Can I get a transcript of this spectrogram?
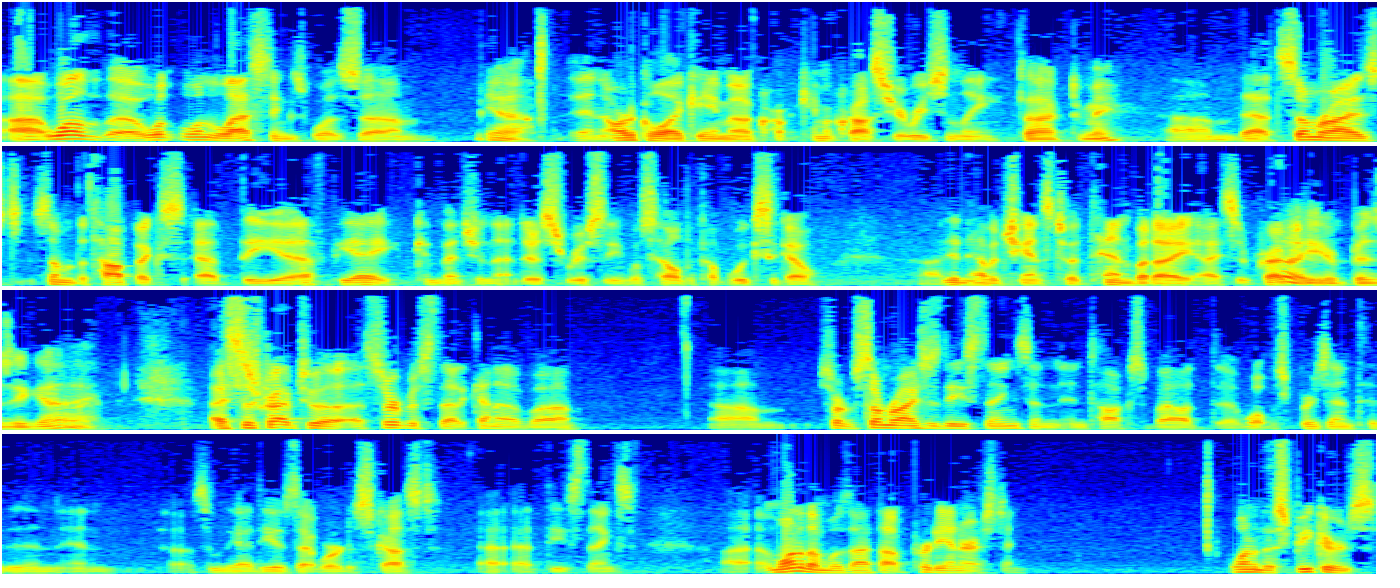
Uh, well, uh, one of the last things was um, Yeah, an article I came ac- came across here recently talk to me. um, that summarized some of the topics at the uh, FPA convention that just recently was held a couple weeks ago. I didn't have a chance to attend, but I, I subscribed. Oh, to, you're a busy guy. I subscribe to a, a service that kind of uh, um, sort of summarizes these things and, and talks about uh, what was presented and, and uh, some of the ideas that were discussed at, at these things. Uh, and one of them was I thought pretty interesting. One of the speakers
